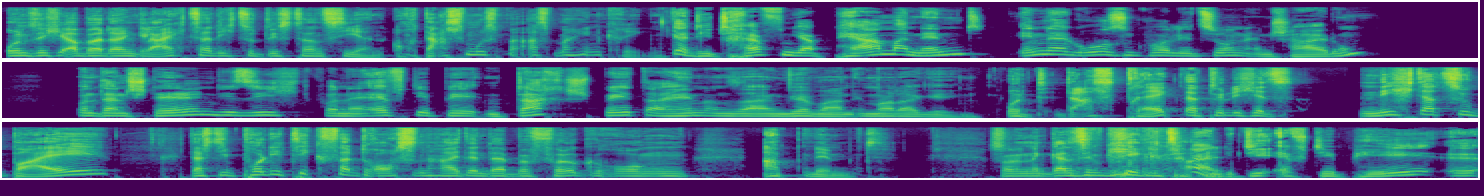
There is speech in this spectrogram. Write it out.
und sich aber dann gleichzeitig zu distanzieren. Auch das muss man erstmal hinkriegen. Ja, die treffen ja permanent in der Großen Koalition Entscheidungen. Und dann stellen die sich von der FDP einen Tag später hin und sagen, wir waren immer dagegen. Und das trägt natürlich jetzt nicht dazu bei, dass die Politikverdrossenheit in der Bevölkerung abnimmt, sondern ganz im Gegenteil. Nein, die FDP äh,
